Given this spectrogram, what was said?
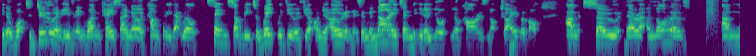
you know what to do, and even in one case, I know a company that will send somebody to wait with you if you're on your own and it's in the night, and you know your your car is not drivable. Um, so there are a lot of um,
